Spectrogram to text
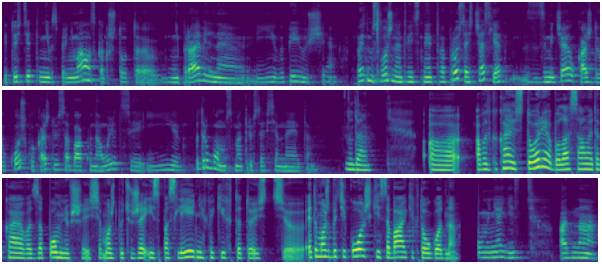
И то есть это не воспринималось как что-то неправильное и вопиющее. Поэтому сложно ответить на этот вопрос. А сейчас я замечаю каждую кошку, каждую собаку на улице и по-другому смотрю совсем на это. Ну да. А, а вот какая история была самая такая вот запомнившаяся, может быть, уже из последних каких-то, то есть э, это может быть и кошки, и собаки, кто угодно? У меня есть одна,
